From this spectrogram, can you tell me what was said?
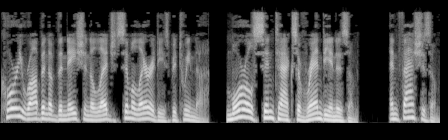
Corey Robin of The Nation alleged similarities between the «moral syntax of Randianism» and fascism.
